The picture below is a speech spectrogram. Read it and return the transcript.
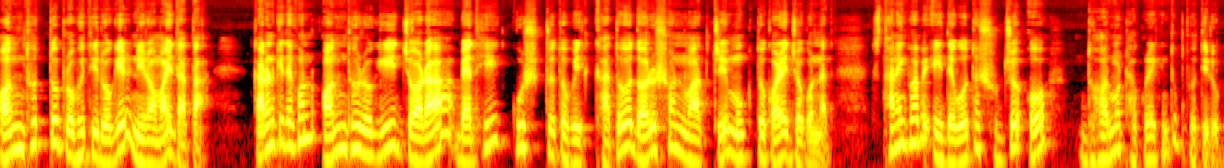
অন্ধত্ব প্রভৃতি রোগের নিরাময় দাতা। কারণ কি দেখুন, অন্ধ রোগী, জরা ব্যাধি, কুষ্ঠত বিখ্যাত, দর্শন মাত্রে মুক্ত করে জগন্নাথ। স্থানিকভাবে এই দেবতা সূর্য ও ধর্ম ঠাকুরের কিন্তু প্রতিরূপ।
